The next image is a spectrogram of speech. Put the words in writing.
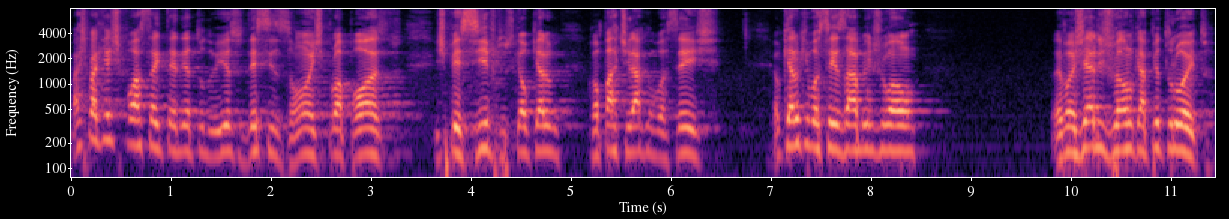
Mas para que a gente possa entender tudo isso, decisões, propósitos específicos que eu quero compartilhar com vocês, eu quero que vocês abram João, o Evangelho de João, no capítulo 8.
